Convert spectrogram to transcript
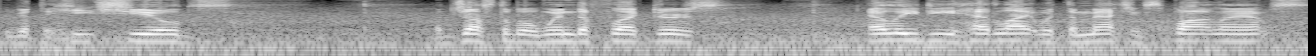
We've got the heat shields, adjustable wind deflectors LED headlight with the matching spot lamps.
